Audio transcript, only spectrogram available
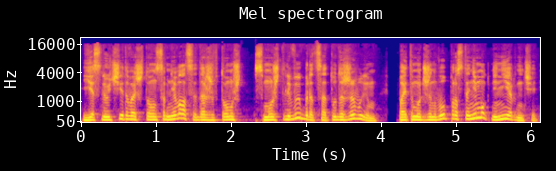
если учитывать, что он сомневался даже в том, сможет ли выбраться оттуда живым. Поэтому Джинву просто не мог не нервничать.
